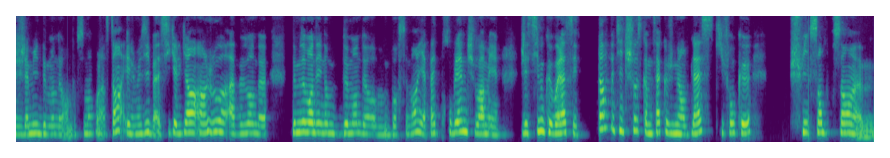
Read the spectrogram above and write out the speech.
j'ai jamais eu de demande de remboursement pour l'instant. Et je me dis bah si quelqu'un un jour a besoin de, de me demander une demande de remboursement il n'y a pas de problème tu vois. Mais j'estime que voilà c'est plein de petites choses comme ça que je mets en place qui font que je suis 100% euh,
